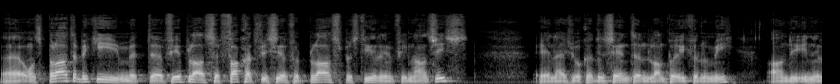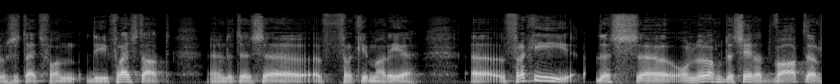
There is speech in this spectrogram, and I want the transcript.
Uh, ons praat 'n bietjie met uh, veeplase vakadviseur vir plaasbestuur en finansies en hy is ook 'n dosent in landbouekonomie aan die Universiteit van die Vrystaat en dit is 'n uh, Frikkie Marie. Uh Frikkie, dis uh onnodig om te sê dat water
